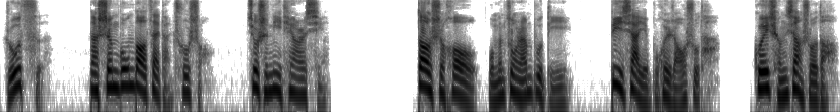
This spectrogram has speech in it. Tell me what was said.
如此，那申公豹再敢出手，就是逆天而行。到时候我们纵然不敌，陛下也不会饶恕他。”龟丞相说道。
